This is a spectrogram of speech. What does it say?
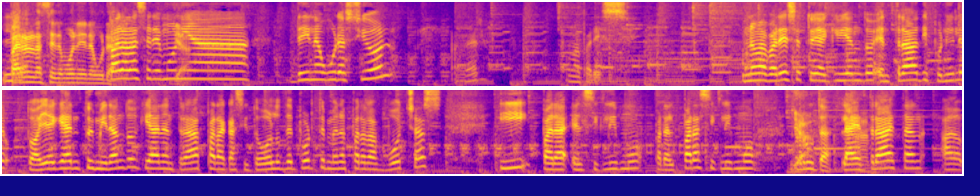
La- Para la ceremonia inaugural. Para la ceremonia de inauguración. A ver, no me aparece. No me aparece, estoy aquí viendo entradas disponibles. Todavía quedan, estoy mirando, quedan entradas para casi todos los deportes, menos para las bochas y para el ciclismo, para el paraciclismo ruta. Las Ah, entradas están a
